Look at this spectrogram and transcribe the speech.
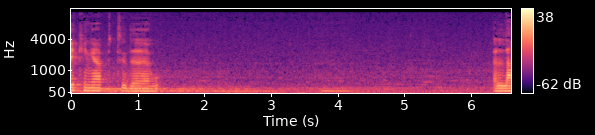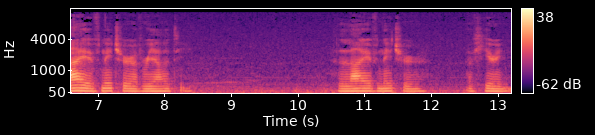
Waking up to the alive nature of reality, alive nature of hearing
